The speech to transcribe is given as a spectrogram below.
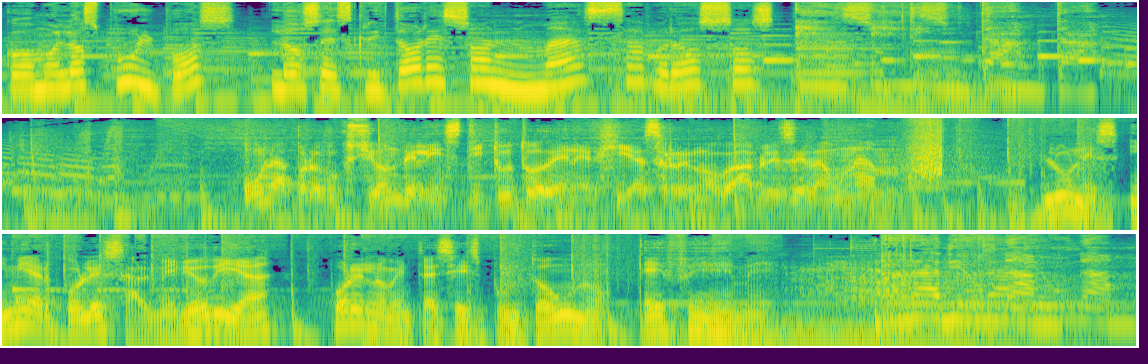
Como los pulpos, los escritores son más sabrosos en su tinta. Una producción del Instituto de Energías Renovables de la UNAM. Lunes y miércoles al mediodía por el 96.1 FM. Radio UNAM.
